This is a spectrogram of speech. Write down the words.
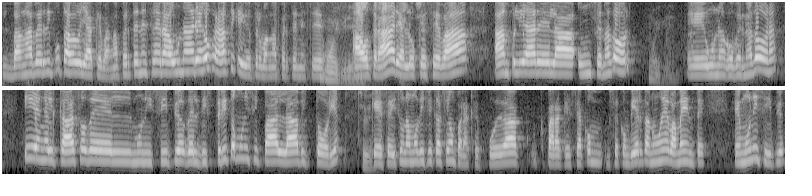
van a haber diputados ya que van a pertenecer a una área geográfica y otros van a pertenecer a otra área. Lo que se va a ampliar es un senador, eh, una gobernadora, y en el caso del municipio, del distrito municipal La Victoria, que se hizo una modificación para que pueda, para que sea, se convierta nuevamente en municipio,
